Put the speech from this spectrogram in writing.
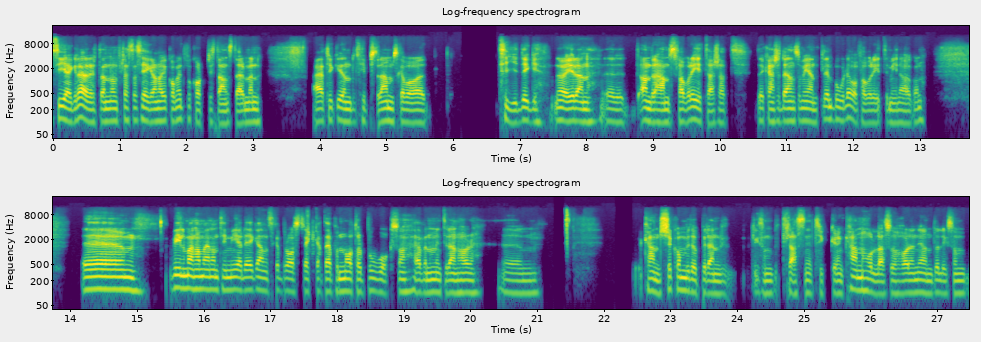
segrar, utan de flesta segrarna har ju kommit på kort distans där. Men jag tycker ändå att Hipsterdam ska vara tidig. Nu är ju den eh, andrahandsfavorit här så att det är kanske den som egentligen borde vara favorit i mina ögon. Eh, vill man ha med någonting mer? Det är ganska bra sträckat där på Natorp Bo också, även om inte den har Ehm, kanske kommit upp i den liksom, klassen jag tycker den kan hålla så har den ändå liksom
